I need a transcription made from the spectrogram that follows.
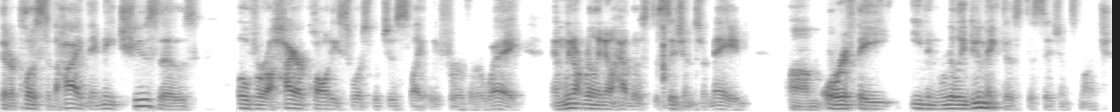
that are close to the hive, they may choose those over a higher quality source, which is slightly further away. And we don't really know how those decisions are made um, or if they even really do make those decisions much.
